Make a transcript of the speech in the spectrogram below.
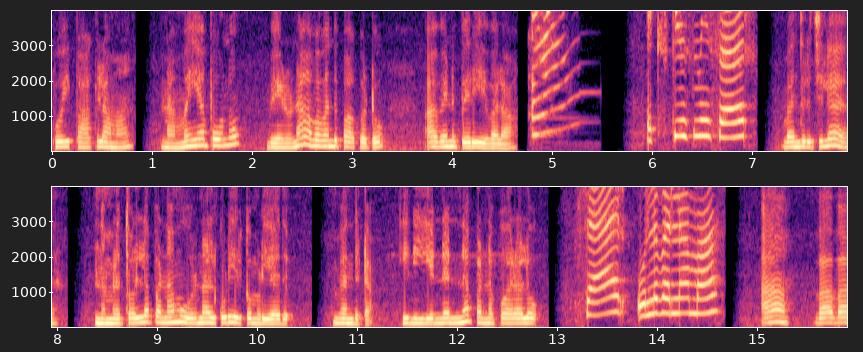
போய் பார்க்கலாமா? நம்ம ஏன் போகணும்? வேணும்னா அவ வந்து பார்க்கட்டும். அவ என்ன பெரிய இவளா? எக்ஸ்கியூஸ் மீ சார் வந்துருச்சுல? நம்மள தொல்லை பண்ணாம ஒரு நாள் கூட இருக்க முடியாது. வந்துட்டான். இனி என்னென்ன பண்ண போறாளோ? சார் உள்ள வரலாமா? ஆ வா வா.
